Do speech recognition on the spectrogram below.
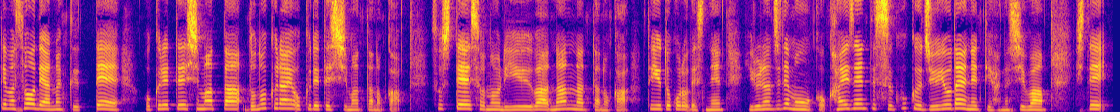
でもそうではなくって、遅れてしまった、どのくらい遅れてしまったのか、そしてその理由は何だったのかっていうところですね。ゆるラジでもこう改善ってすごく重要だよねっていう話はして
